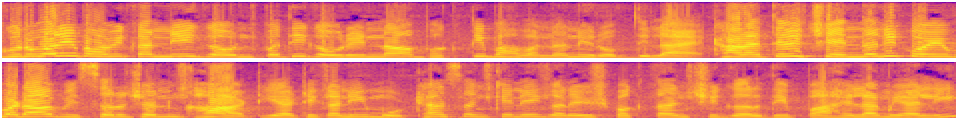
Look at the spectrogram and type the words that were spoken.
गुरुवारी भाविकांनी गणपती गौरींना भक्तिभावानं निरोप दिलाय. ठाण्यातील चेंदनी कोळीवडा विसर्जन घाट या ठिकाणी मोठ्या संख्येने गणेश भक्तांची गर्दी पाहायला मिळाली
